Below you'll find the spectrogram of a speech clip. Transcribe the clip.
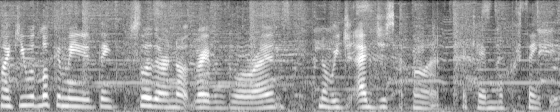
Like you would look at me and think Slytherin, not Ravenclaw, right? No, we j I just can't. Okay, more, thank you.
